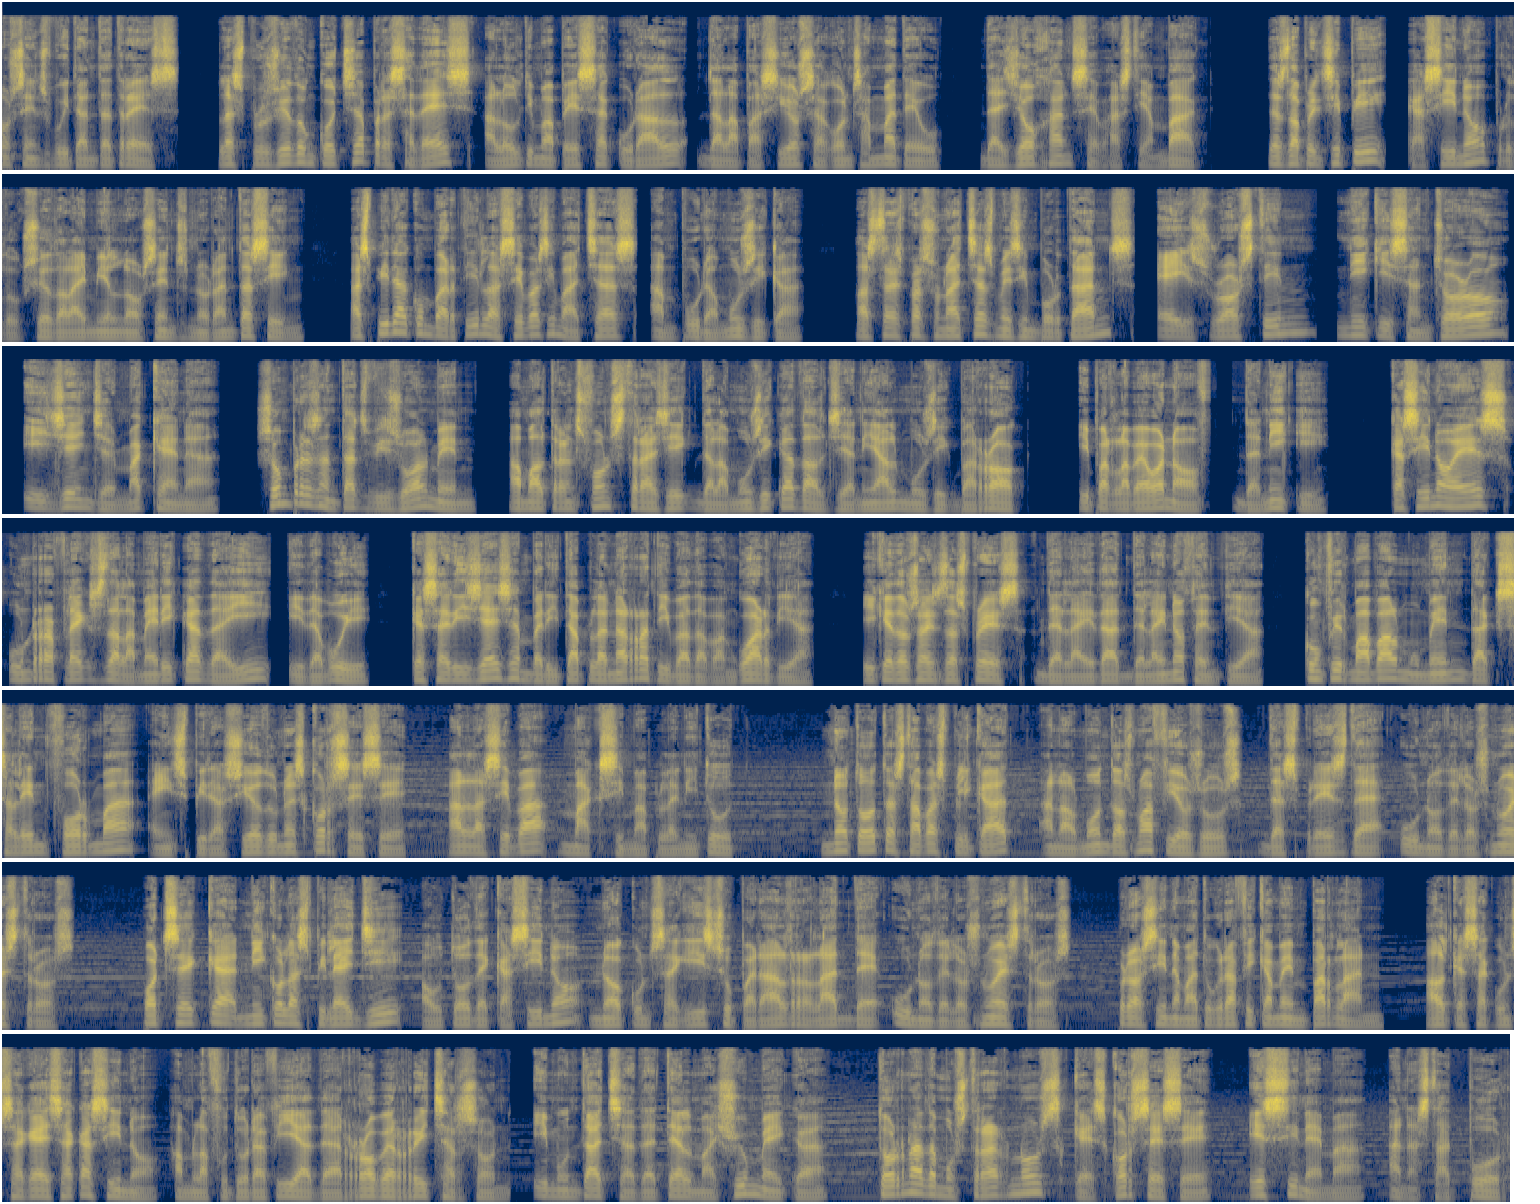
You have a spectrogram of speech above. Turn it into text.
1983, l'explosió d'un cotxe precedeix a l'última peça coral de la Passió segons Sant Mateu de Johann Sebastian Bach. Des del principi, Casino, producció de l'any 1995, aspira a convertir les seves imatges en pura música. Els tres personatges més importants, Ace Rostin, Nicky Santoro i Ginger McKenna, són presentats visualment amb el transfons tràgic de la música del genial músic barroc i per la veu en off de Nicky. Casino és un reflex de l'Amèrica d'ahir i d'avui que s'erigeix en veritable narrativa d'avantguàrdia i que dos anys després de la edat de la innocència confirmava el moment d'excel·lent forma e inspiració d'un Scorsese en la seva màxima plenitud. No tot estava explicat en el món dels mafiosos després de Uno de los Nuestros. Pot ser que Nicolas Pileggi, autor de Casino, no aconseguís superar el relat de Uno de los Nuestros, però cinematogràficament parlant, el que s'aconsegueix a Casino amb la fotografia de Robert Richardson i muntatge de Thelma Shoemaker torna a demostrar-nos que Scorsese és cinema en estat pur.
